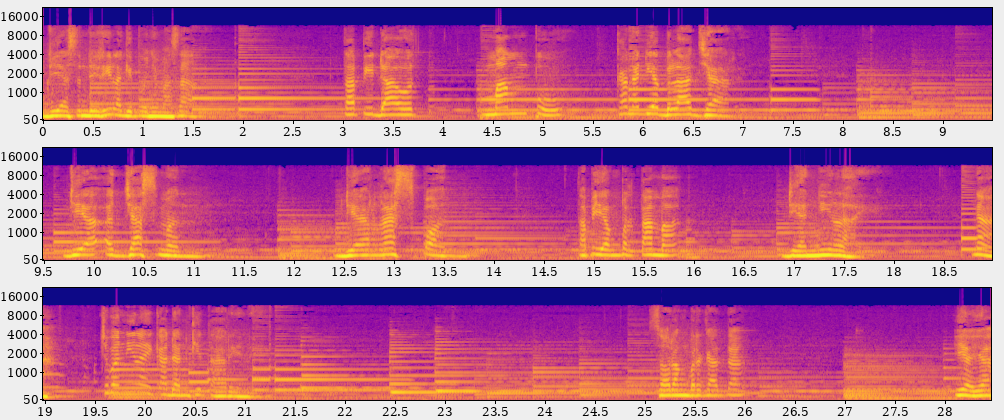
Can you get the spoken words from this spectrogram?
dia sendiri lagi punya masalah. Tapi Daud mampu karena dia belajar. Dia adjustment. Dia respon. Tapi yang pertama dia nilai. Nah, coba nilai keadaan kita hari ini. Seorang berkata, Iya ya,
